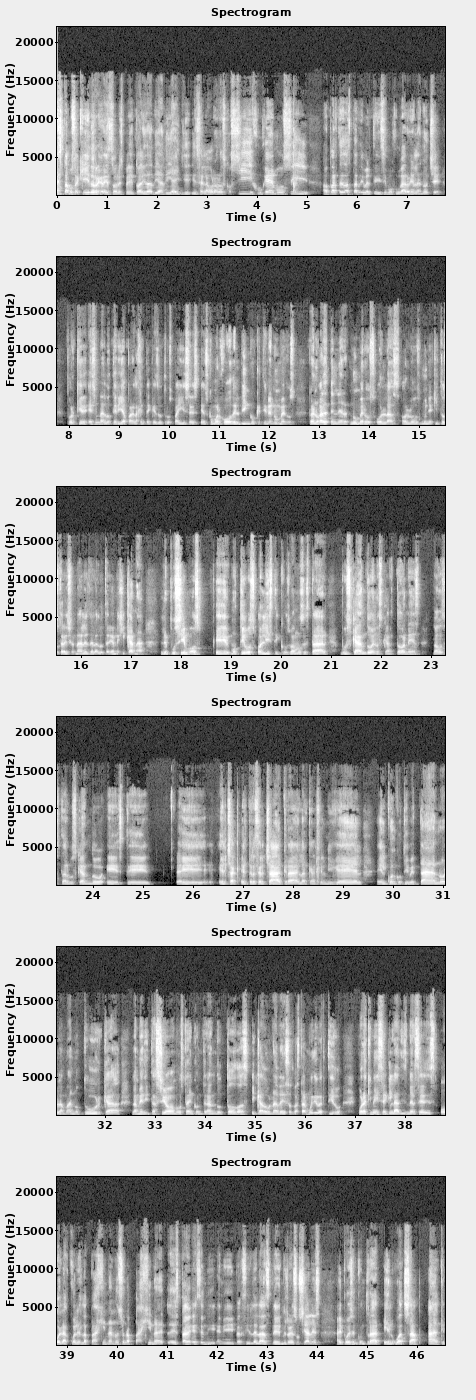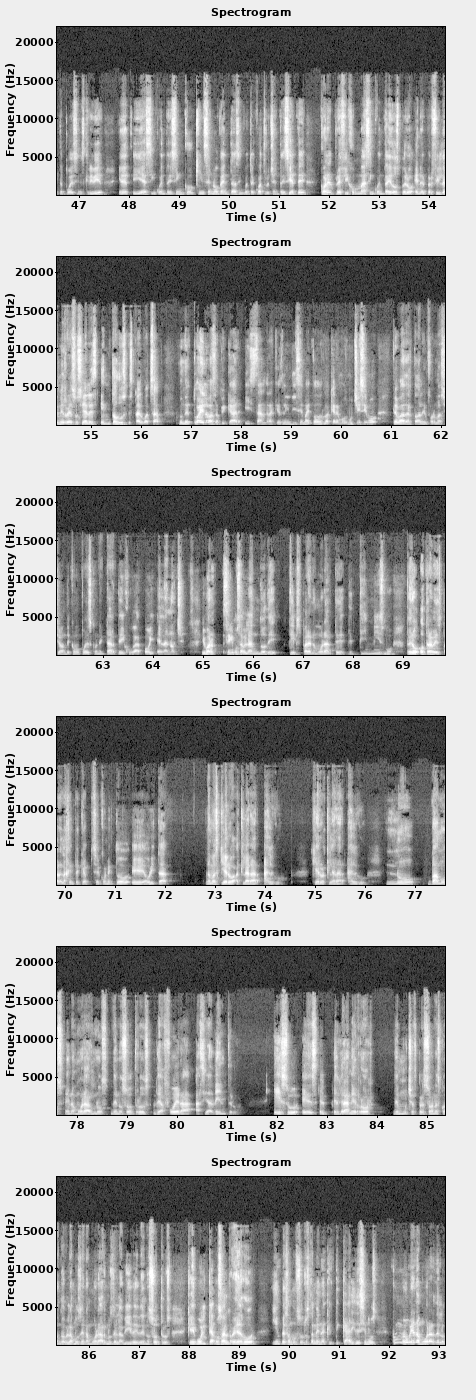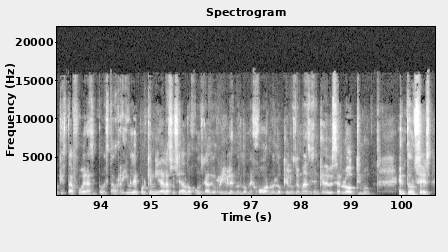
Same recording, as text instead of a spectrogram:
Estamos aquí de regreso en espiritualidad día a día y dice Laura Orozco, sí, juguemos, sí. Aparte va a estar divertidísimo jugar hoy en la noche porque es una lotería para la gente que es de otros países, es como el juego del bingo que tiene números, pero en lugar de tener números o, las, o los muñequitos tradicionales de la lotería mexicana, le pusimos eh, motivos holísticos. Vamos a estar buscando en los cartones, vamos a estar buscando este, eh, el, tercer chakra, el arcángel Miguel, el cuenco tibetano, la mano turca, la meditación, vamos a estar encontrando todas y cada una de esas. Va a estar muy divertido. Por aquí me dice Gladys Mercedes, hola, ¿cuál es la página? No es una página, está, es en mi, en mi perfil de, las, de mis redes sociales. Ahí puedes encontrar el WhatsApp al que te puedes inscribir y, y es 55 15 90 54 87 con el prefijo más 52, pero en el perfil de mis redes sociales, en todos está el WhatsApp, donde tú ahí lo vas a picar y Sandra, que es lindísima y todos la queremos muchísimo, te va a dar toda la información de cómo puedes conectarte y jugar hoy en la noche. Y bueno, seguimos hablando de tips para enamorarte de ti mismo, pero otra vez, para la gente que se conectó eh, ahorita, nada más quiero aclarar algo, quiero aclarar algo. No vamos a enamorarnos de nosotros de afuera hacia adentro eso es el, gran error de muchas personas cuando hablamos de enamorarnos de la vida y de nosotros, que volteamos alrededor y empezamos nosotros también a criticar y decimos, ¿cómo me voy a enamorar de lo que está afuera si todo está horrible? Porque mira, la sociedad lo juzga de horrible, no es lo mejor, no es lo que los demás dicen que debe ser lo óptimo. Entonces,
